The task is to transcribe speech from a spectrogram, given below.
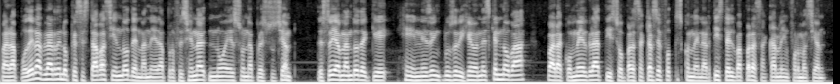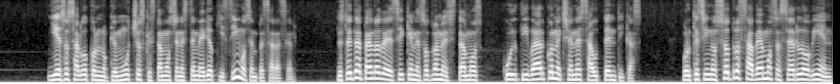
para poder hablar de lo que se estaba haciendo de manera profesional, no es una presunción. Te estoy hablando de que en ese incluso dijeron, es que él no va para comer gratis o para sacarse fotos con el artista, él va para sacar la información. Y eso es algo con lo que muchos que estamos en este medio quisimos empezar a hacer. Estoy tratando de decir que nosotros necesitamos cultivar conexiones auténticas, porque si nosotros sabemos hacerlo bien,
